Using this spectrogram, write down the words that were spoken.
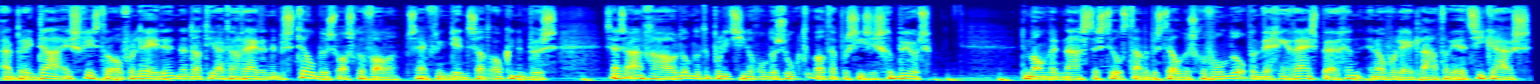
uit Breda is gisteren overleden nadat hij uit een rijdende bestelbus was gevallen. Zijn vriendin zat ook in de bus. Zij is aangehouden omdat de politie nog onderzoekt wat er precies is gebeurd. De man werd naast de stilstaande bestelbus gevonden op een weg in Rijsbergen en overleed later in het ziekenhuis.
